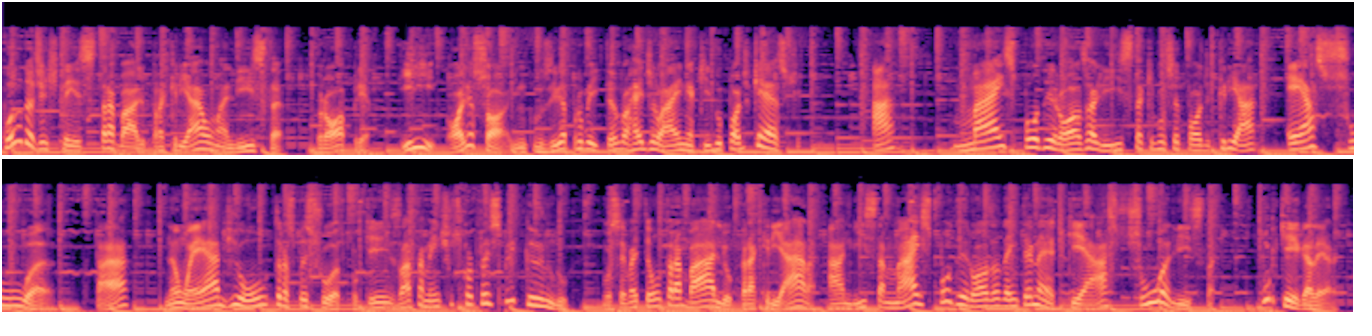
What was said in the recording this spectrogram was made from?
quando a gente tem esse trabalho para criar uma lista própria, e olha só, inclusive aproveitando a headline aqui do podcast, a mais poderosa lista que você pode criar é a sua, tá? Não é a de outras pessoas, porque exatamente isso que eu estou explicando. Você vai ter um trabalho para criar a lista mais poderosa da internet, que é a sua lista. Por quê, galera?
